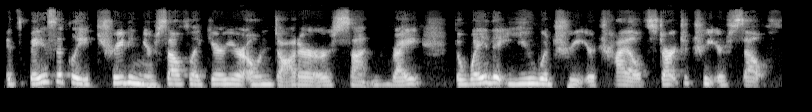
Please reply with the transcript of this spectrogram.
It's basically treating yourself like you're your own daughter or son, right? The way that you would treat your child, start to treat yourself.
